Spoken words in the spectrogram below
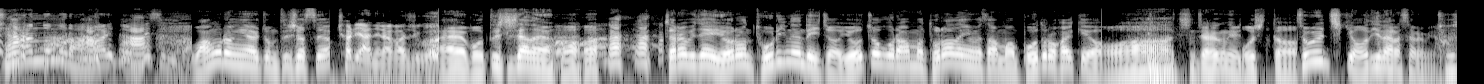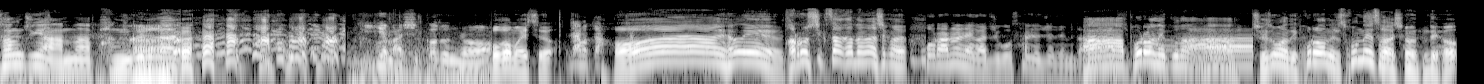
시한 놈으로 한 마리 또 했습니다 왕우렁이 알 좀 드셨어요? 철이 아니라 가지고 에이 못 드시잖아요 자 여러분 이제 요런 돌 있는 데 있죠 요쪽으로 한번 돌아다니면서 한번 보도록 할게요 와 진짜 형님 멋있다 솔직히 어디 나라 사람이에요? 조상 중에 아마 방글라. 이게 맛있거든요 뭐가 맛있어요? 잡았다 와 형님 바로 식사 가능하신가요? 포란을 해가지고 살려줘야 됩니다 아 아쉽다. 포란했구나 아, 죄송한데 포란을 손에서 하셨는데요?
